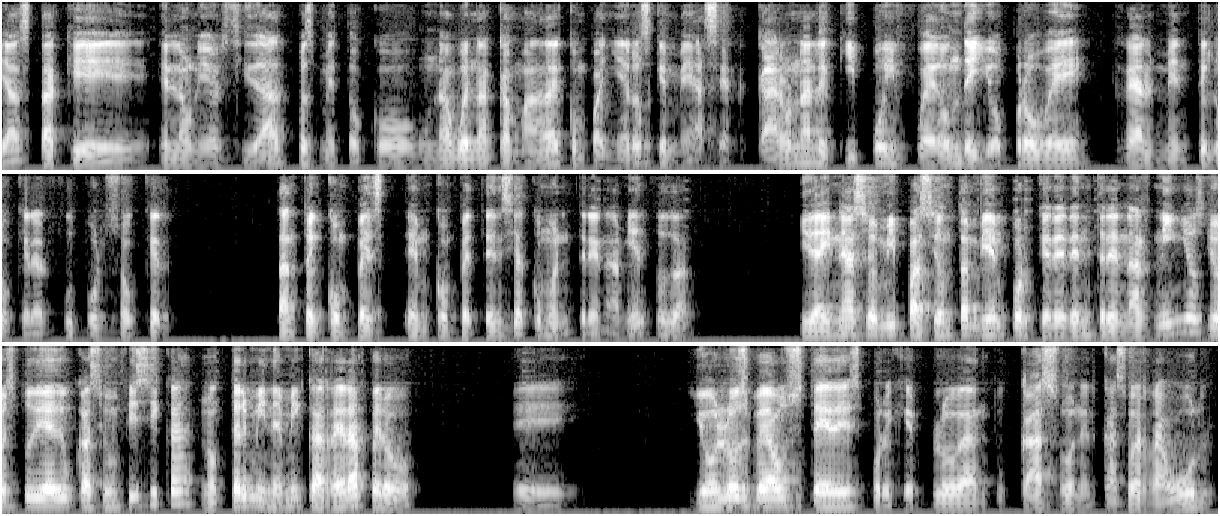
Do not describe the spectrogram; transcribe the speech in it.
Y hasta que en la universidad pues me tocó una buena camada de compañeros que me acercaron al equipo y fue donde yo probé realmente lo que era el fútbol soccer, tanto en, en competencia como en entrenamiento, ¿verdad? Y de ahí nació mi pasión también por querer entrenar niños. Yo estudié educación física, no terminé mi carrera, pero eh, yo los veo a ustedes, por ejemplo, en tu caso, en el caso de Raúl,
